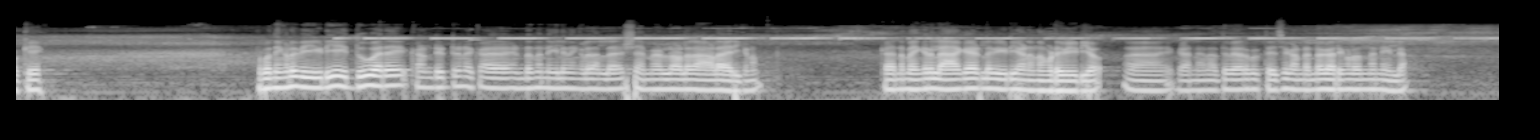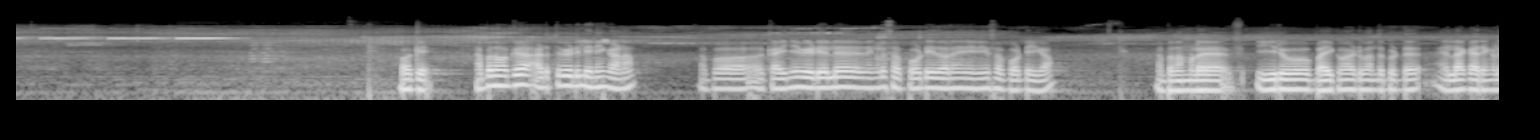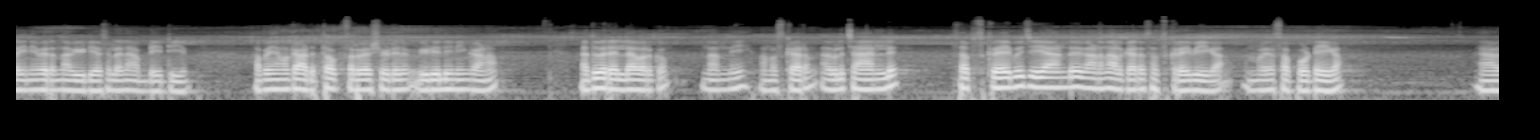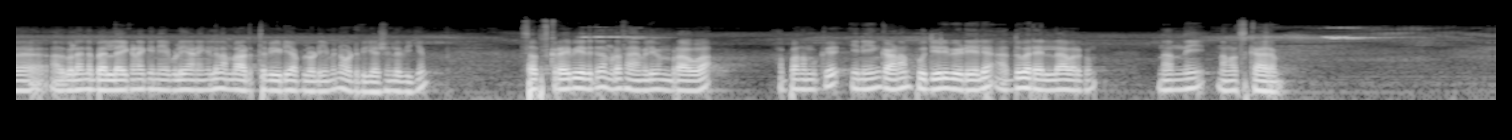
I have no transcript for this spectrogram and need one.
ഓക്കെ. അപ്പോൾ നിങ്ങൾ വീഡിയോ ഇതുവരെ കണ്ടിട്ട് ഉണ്ടെന്നുണ്ടെങ്കിൽ നിങ്ങൾ നല്ല ക്ഷമയുള്ള ഒരാളായിരിക്കണം. കാരണം ഭയങ്കര ലാഗായിട്ടുള്ള വീഡിയോ ആണ് നമ്മുടെ വീഡിയോ കാരണം അതിനകത്ത് വേറെ പ്രത്യേകിച്ച് കണ്ടന്റോ കാര്യങ്ങളോ ഒന്നും തന്നെ ഇല്ല. ഓക്കെ. അപ്പോൾ നമുക്ക് അടുത്ത വീഡിയോയിൽ ഇനിയും കാണാം. അപ്പോൾ കഴിഞ്ഞ വീഡിയോയിൽ നിങ്ങൾ സപ്പോർട്ട് ചെയ്ത പോലെ ഇനിയും സപ്പോർട്ട് ചെയ്യുക. അപ്പോൾ നമ്മൾ ഈ ഒരു ബൈക്കുമായിട്ട് ബന്ധപ്പെട്ട് എല്ലാ കാര്യങ്ങളും ഇനി വരുന്ന വീഡിയോസിലെല്ലാം അപ്ഡേറ്റ് ചെയ്യും. അപ്പോൾ നമുക്ക് അടുത്ത ഒബ്സർവേഷൻ വീഡിയോയിൽ ഇനിയും കാണാം. അതുവരെ എല്ലാവർക്കും നന്ദി നമസ്കാരം. അതുപോലെ ചാനൽ സബ്സ്ക്രൈബ് ചെയ്യാണ്ട് കാണുന്ന ആൾക്കാരെ സബ്സ്ക്രൈബ് ചെയ്യുക. നമ്മളെ സപ്പോർട്ട് ചെയ്യുക. അതുപോലെ തന്നെ ബെല്ലൈക്കണൊക്കെ എനേബിൾ ചെയ്യുകയാണെങ്കിൽ നമ്മൾ അടുത്ത വീഡിയോ അപ്ലോഡ് ചെയ്യുമ്പോൾ നോട്ടിഫിക്കേഷൻ ലഭിക്കും. സബ്സ്ക്രൈബ് ചെയ്തിട്ട് നമ്മുടെ ഫാമിലി മെമ്പർ ആവുക. അപ്പോൾ നമുക്ക് ഇനിയും കാണാം പുതിയൊരു വീഡിയോയിൽ അതുവരെ എല്ലാവർക്കും നന്ദി നമസ്കാരം.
